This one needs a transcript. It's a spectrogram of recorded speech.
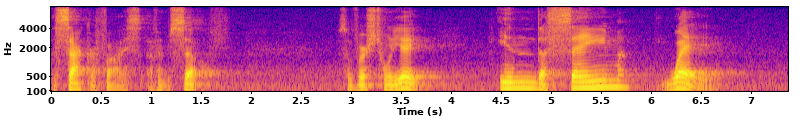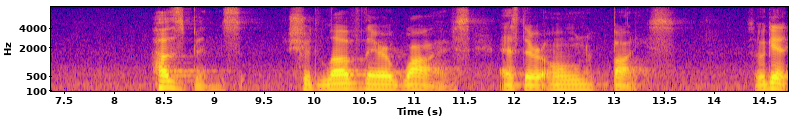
the sacrifice of himself. So, verse 28 In the same way, husbands should love their wives as their own bodies. So, again,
